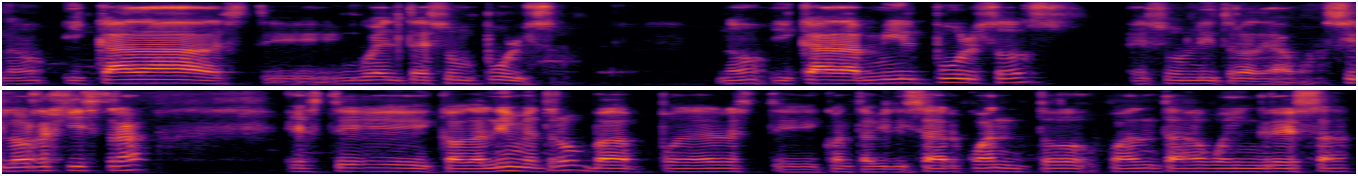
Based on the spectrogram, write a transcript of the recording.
¿no? Y cada este, vuelta es un pulso, ¿no? Y cada mil pulsos es un litro de agua. Si lo registra, este caudalímetro va a poder este, contabilizar cuánto, cuánta agua ingresa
